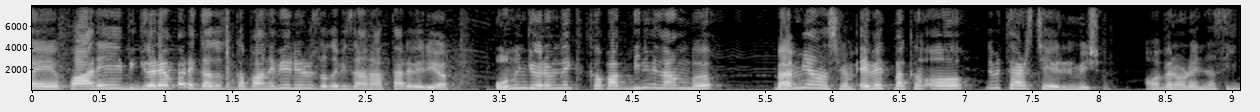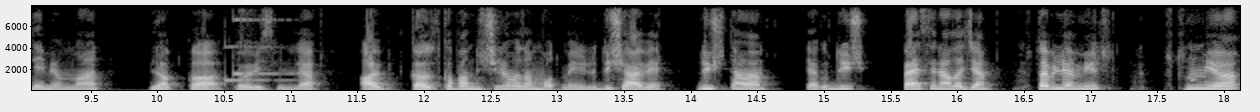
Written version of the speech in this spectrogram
e, fareye bir görev var ya gazoz kapağını veriyoruz o da bize anahtar veriyor. Onun görevindeki kapak değil mi lan bu? Ben mi yanlış biliyorum? Evet bakın o değil mi ters çevrilmiş. Ama ben oraya nasıl gidemiyorum lan? Bir dakika tövbe bismillah. Abi gazoz kapağını düşürelim o zaman mod menüyle. Düş abi. Düş tamam. Bir dakika düş. Ben seni alacağım. Tutabiliyor muyuz? Tutunmuyor.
